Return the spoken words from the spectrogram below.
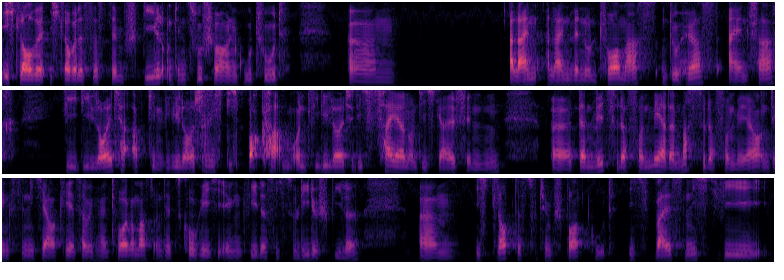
ich glaube, ich glaube, dass das dem Spiel und den Zuschauern gut tut. Ähm, allein, allein wenn du ein Tor machst und du hörst einfach, wie die Leute abgehen, wie die Leute richtig Bock haben und wie die Leute dich feiern und dich geil finden, äh, dann willst du davon mehr, dann machst du davon mehr und denkst dir nicht, ja, okay, jetzt habe ich mein Tor gemacht und jetzt gucke ich irgendwie, dass ich solide spiele. Ähm, ich glaube, das tut dem Sport gut. Ich weiß nicht, wie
